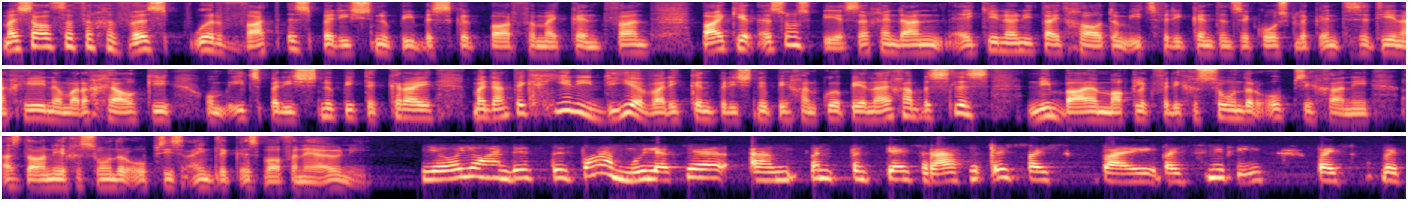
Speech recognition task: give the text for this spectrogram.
myself se vergewis oor wat is by die snoepie beskikbaar vir my kind want baie keer is ons besig en dan het jy nou nie tyd gehad om iets vir die kind in sy kosblik in te sit en dan gee jy nou maar 'n geldjie om iets by die snoepie te kry, maar dan het ek geen idee wat die kind by die snoepie gaan koop en hy gaan beslis nie baie maklik vir die gesonder opsie gaan nie as daar nie gesonder opsies eintlik is waarvan hy hou nie. Ja, ja, en dis dis baie moeilik. Ja, ehm um, want want jy's reg, dit is by by by sniffies, by met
